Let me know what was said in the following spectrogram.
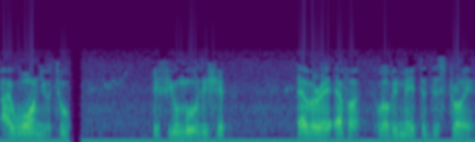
I warn you, too. If you move the ship, every effort will be made to destroy it.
